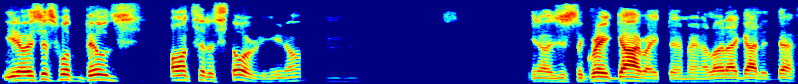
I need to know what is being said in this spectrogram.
You know, it's just what builds onto the story. You know, mm-hmm. you know, it's just a great guy right there, man. I love that guy to death.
